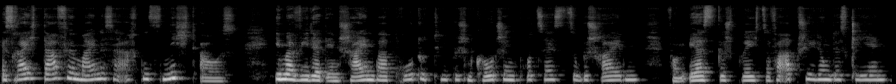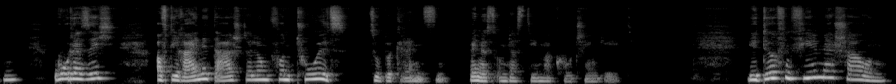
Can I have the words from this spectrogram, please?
Es reicht dafür meines Erachtens nicht aus, immer wieder den scheinbar prototypischen Coaching-Prozess zu beschreiben, vom Erstgespräch zur Verabschiedung des Klienten oder sich auf die reine Darstellung von Tools zu begrenzen, wenn es um das Thema Coaching geht. Wir dürfen vielmehr schauen,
